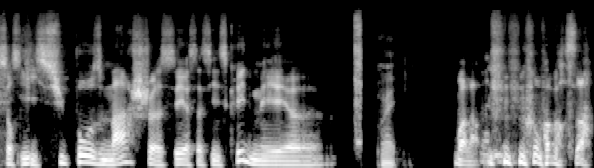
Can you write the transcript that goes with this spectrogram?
sur ce Il- qui suppose marche, c'est Assassin's Creed, mais euh, Ouais. voilà, on va voir ça.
